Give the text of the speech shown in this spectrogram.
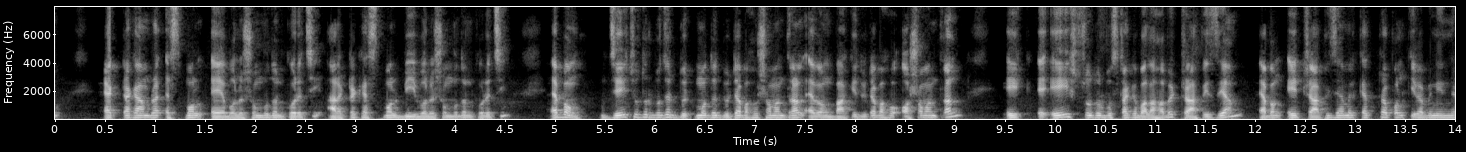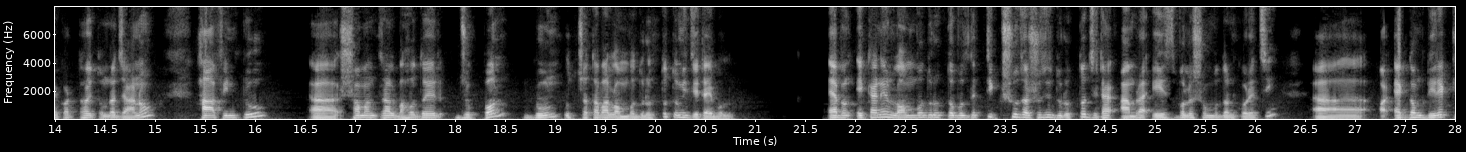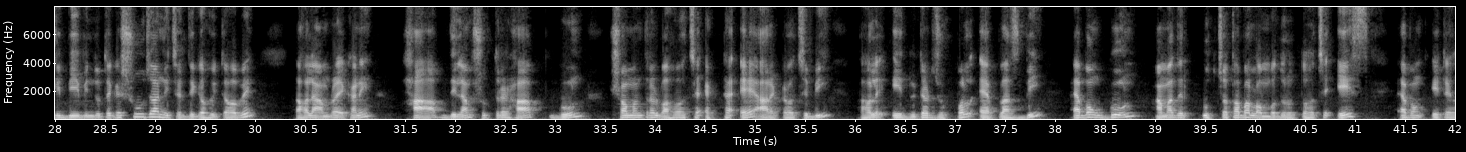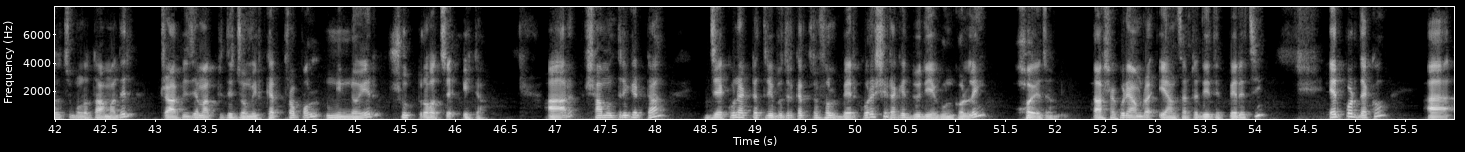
একটাকে আমরা স্মল এ বলে সম্বোধন করেছি আর একটাকে স্মল বি বলে সম্বোধন করেছি। এবং যে চতুর্ভুজের মধ্যে দুইটা বাহু সমান্তরাল এবং বাকি দুইটা বাহু অসমান্তরাল, এই এই চতুর্ভুজটাকে বলা হবে ট্রাপিজিয়াম এবং এই ট্রাপিজিয়ামের ক্ষেত্রফল কীভাবে নির্ণয় করতে হয় তোমরা জানো? হাফ ইন্টু সমান্তরাল বাহুদ্বয়ের যোগফল গুণ উচ্চতা বা লম্ব দূরত্ব, তুমি যেটাই বলো। এবং এখানে লম্ব দূরত্ব বলতে ঠিক সোজাসুজি দূরত্ব যেটা আমরা এস বলে সম্বোধন করেছি একদম ডিরেক্টলি বি বিন্দু থেকে সোজা নিচের দিকে হইতে হবে। তাহলে আমরা এখানে হাফ দিলাম, সূত্রের হাফ গুণ সমান্তরাল বাহু হচ্ছে একটা এ আর একটা হচ্ছে বি তাহলে এই দুইটার যোগফল এ প্লাস বি এবং গুণ আমাদের উচ্চতা বা লম্ব দূরত্ব হচ্ছে এস এবং এটা হচ্ছে মূলত আমাদের ট্রাপিজিয়াম আকৃতির জমির ক্ষেত্রফল নির্ণয়ের সূত্র হচ্ছে এটা। আর সামুদ্রিকেরটা যে কোনো একটা ত্রিভুজের ক্ষেত্রফল বের করে সেটাকে দুই দিয়ে গুণ করলেই হয়ে যাবে। তা আশা করি আমরা এই আনসারটা দিতে পেরেছি। এরপর দেখো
